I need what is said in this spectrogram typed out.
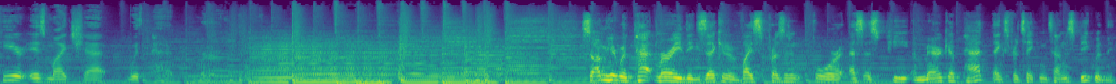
Here is my chat with Pat Murray. So I'm here with Pat Murray, the Executive Vice President for SSP America. Pat, thanks for taking time to speak with me.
